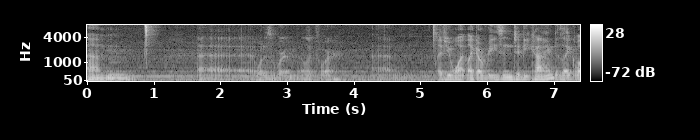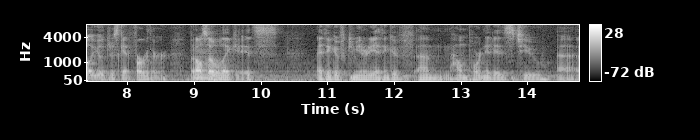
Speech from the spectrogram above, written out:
um, uh, what is the word I'm gonna look for? Um, if you want like a reason to be kind, it's like well you'll just get further. But also Mm. like it's, I think of community. I think of um, how important it is to. Uh,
